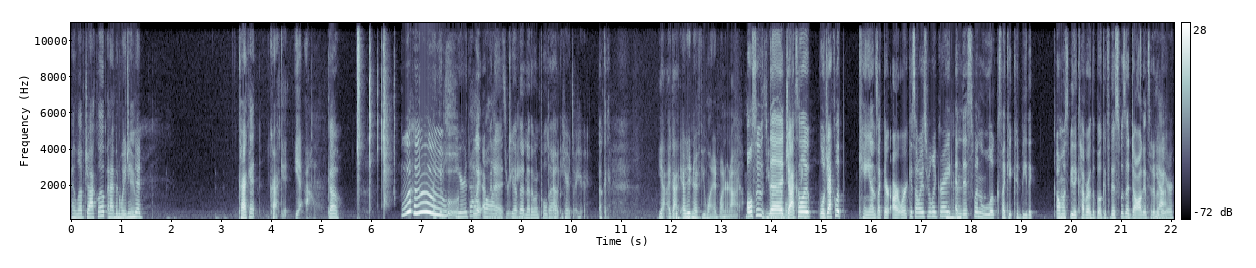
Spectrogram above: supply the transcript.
I love Jackalope and I've been waiting to Crack it. crack it. Yeah. Go. Woohoo! I could hear that Wait, I'm gonna. was Do you have reading. another one pulled Oh, out? here it's right here. Okay. Yeah, I got I didn't know if you wanted one or not. Also, the you were jackalope. Well, jackalope cans, like their artwork is always really great, Mm-hmm. and this one looks like it could be the almost be the cover of the book. If this was a dog instead of Yeah. a bear,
